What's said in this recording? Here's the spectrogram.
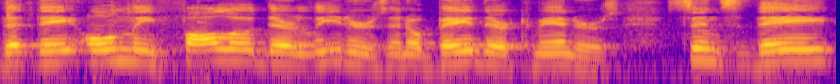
that they only followed their leaders and obeyed their commanders, since they.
